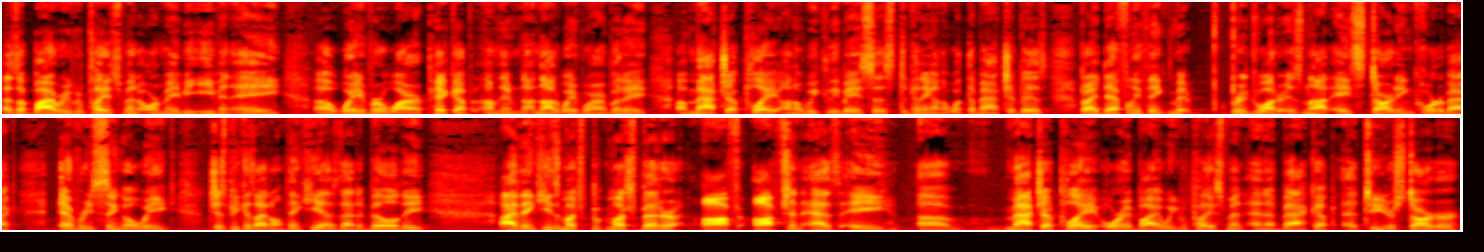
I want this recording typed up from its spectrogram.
as a bye week replacement or maybe even a, a waiver wire pickup. I mean, not, not a waiver wire, but a, a matchup play on a weekly basis, depending on what the matchup is. But I definitely think Bridgewater is not a starting quarterback every single week, just because I don't think he has that ability. I think he's much much better off option as a uh, matchup play or a bye week replacement and a backup to your starter.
